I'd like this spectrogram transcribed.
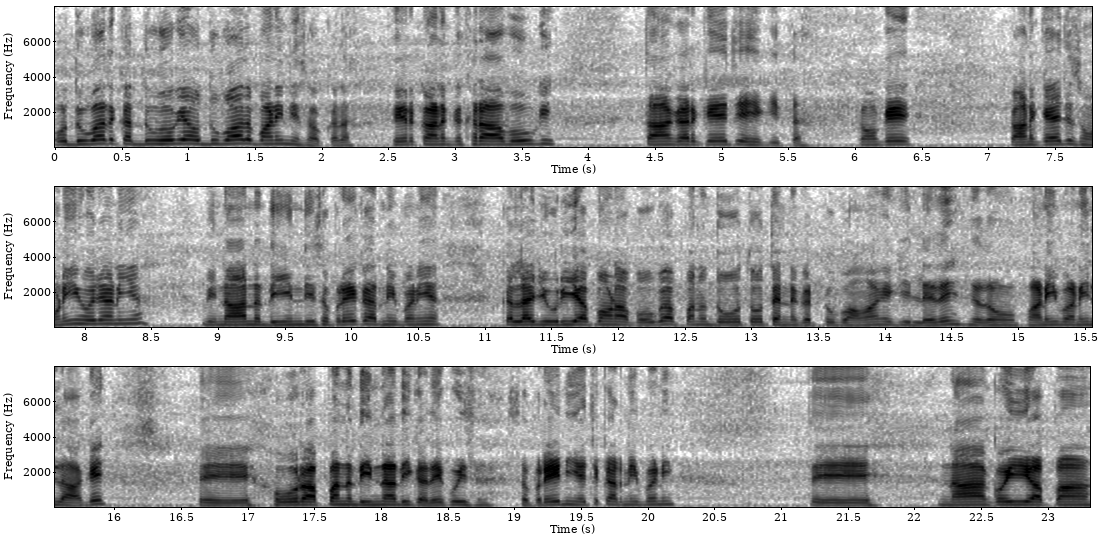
ਉਦੋਂ ਬਾਅਦ ਕੱਦੂ ਹੋ ਗਿਆ, ਉਦੋਂ ਬਾਅਦ ਪਾਣੀ ਨਹੀਂ ਸੁੱਕਦਾ। ਫਿਰ ਕਣਕ ਖਰਾਬ ਹੋਊਗੀ, ਤਾਂ ਕਰਕੇ ਇਹ 'ਚ ਇਹ ਕੀਤਾ। ਕਿਉਂਕਿ ਕਣਕ ਇਹ 'ਚ ਸੋਹਣੀ ਹੋ ਜਾਣੀ ਆ, ਵੀ ਨਾ ਨਦੀਨ ਦੀ ਸਪਰੇਅ ਕਰਨੀ ਪੈਣੀ ਆ। ਕੱਲਾ ਯੂਰੀਆ ਪਾਉਣਾ ਪਊਗਾ, ਆਪਾਂ ਨੂੰ ਦੋ ਤੋਂ ਤਿੰਨ ਗੱਟੂ ਪਾਵਾਂਗੇ ਕਿੱਲੇ ਦੇ, ਜਦੋਂ ਪਾਣੀ ਪਾਣੀ ਲਾ ਕੇ। ਤੇ ਹੋਰ ਆਪਾਂ ਨਦੀਨਾ ਦੀ ਕਦੇ ਕੋਈ ਸਪਰੇਅ ਨਹੀਂ ਇਹ 'ਚ ਕਰਨੀ ਪੈਣੀ। ਤੇ ਨਾ ਕੋਈ ਆਪਾਂ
